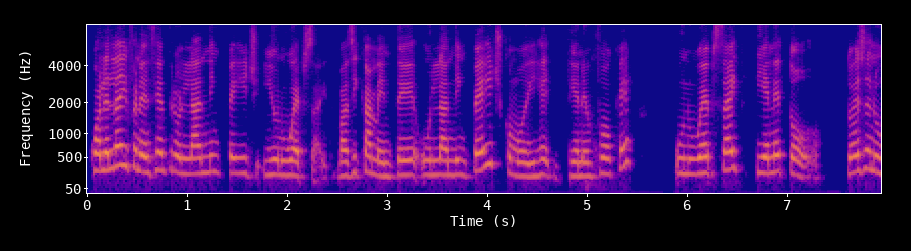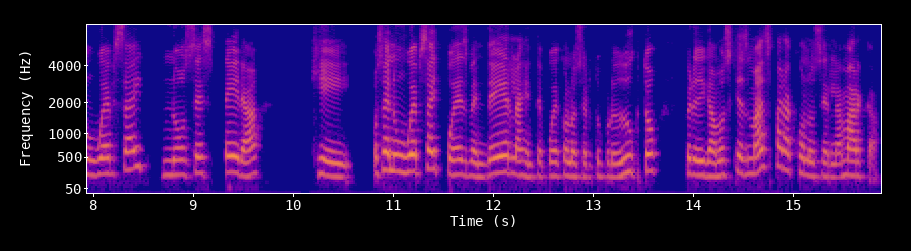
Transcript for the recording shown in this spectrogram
¿Cuál es la diferencia entre un landing page y un website? Básicamente, un landing page, como dije, tiene enfoque, un website tiene todo. Entonces, en un website no se espera que o sea, en un website puedes vender, la gente puede conocer tu producto, pero digamos que es más para conocer la marca.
